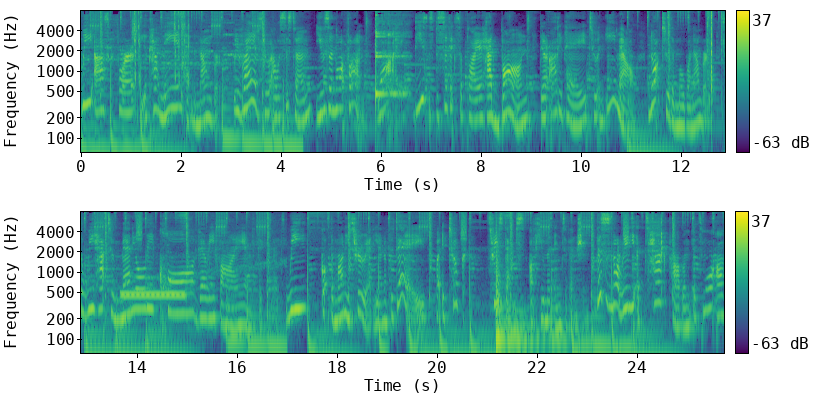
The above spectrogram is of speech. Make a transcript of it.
we ask for the account name and the number. We write it through our system, user not found. Why? These specific supplier had bound their Alipay to an email, not to the mobile number. So we had to manually call, and fix it. We got the money through at the end of the day, but it took three steps of human intervention. This is not really a tech problem, it's more of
